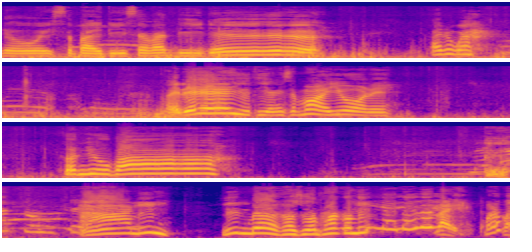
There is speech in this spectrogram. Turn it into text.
โดยสบายดีสวัสดีเด้อไปลูกไปไปเด้อยู่เทียงสมอยอยู่นี่คนอยู่บ่อาลินลินแบกเขาสวนพักก็ลินไล่ไล่ไล่ไปไป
